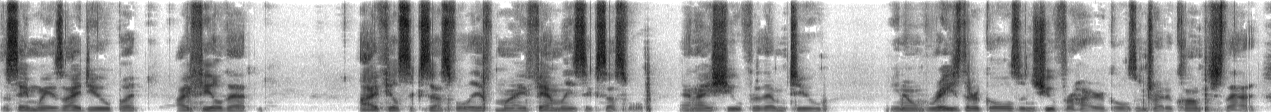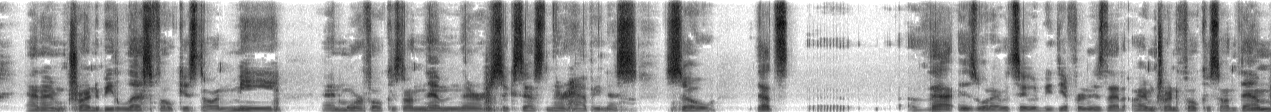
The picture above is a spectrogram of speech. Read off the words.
the same way as i do but i feel that I feel successful if my family is successful, and I shoot for them to, you know, raise their goals and shoot for higher goals and try to accomplish that. And I'm trying to be less focused on me and more focused on them and their success and their happiness. So that's uh, that is what I would say would be different is that I'm trying to focus on them,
